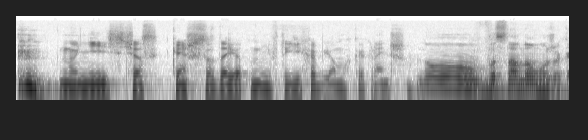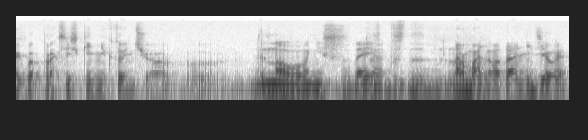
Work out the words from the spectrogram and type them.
Ну, не сейчас, конечно, создает, но не в таких объемах, как раньше. Ну, в основном уже как бы практически никто ничего э, нового не создает. Нормального, да, не делает.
